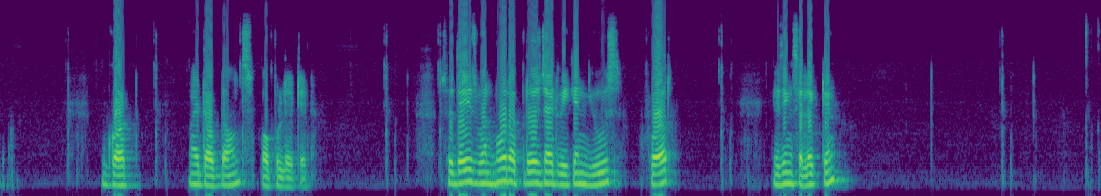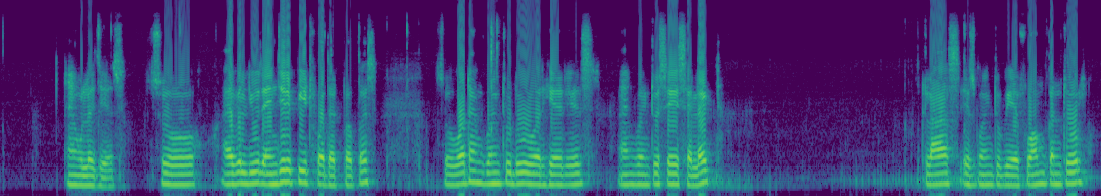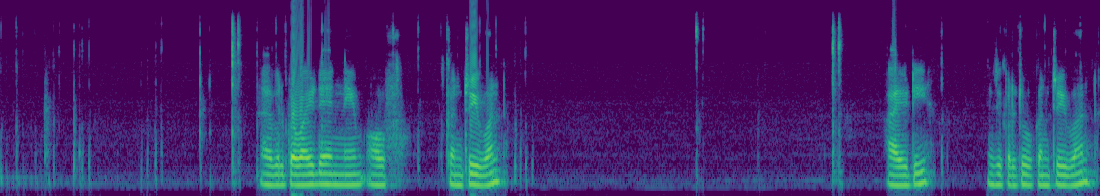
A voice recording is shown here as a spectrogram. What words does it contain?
got my drop downs populated. So there is one more approach that we can use for using select in AngularJS so I will use ng repeat for that purpose. So what I'm going to do over here is I'm going to say select class is going to be a form control. I will provide a name of country 1 id is equal to country 1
